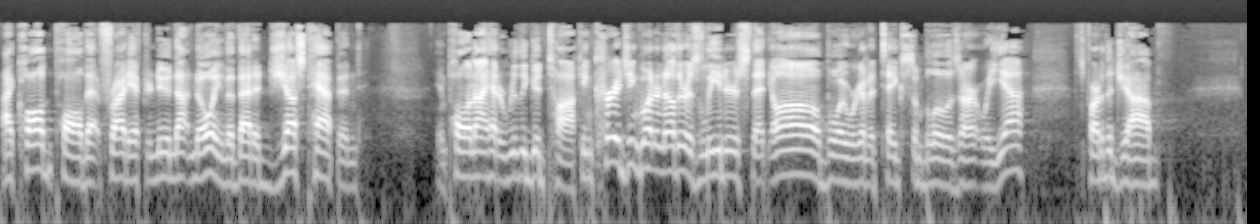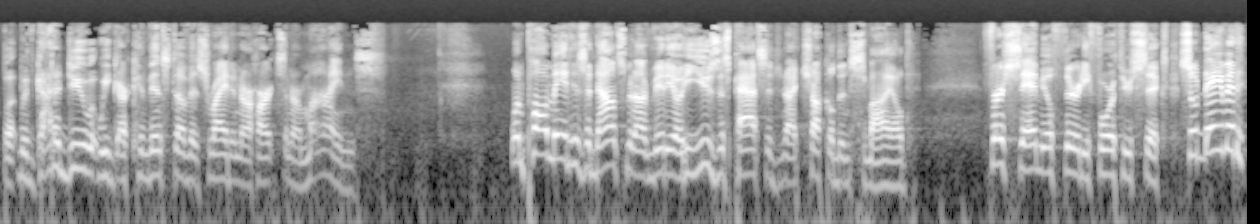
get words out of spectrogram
I called Paul that Friday afternoon, not knowing that that had just happened. And Paul and I had a really good talk, encouraging one another as leaders that, oh boy, we're going to take some blows, aren't we? Yeah, it's part of the job. But we've got to do what we are convinced of is right in our hearts and our minds. When Paul made his announcement on video, he used this passage and I chuckled and smiled. 1 Samuel 34 through 6. So David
